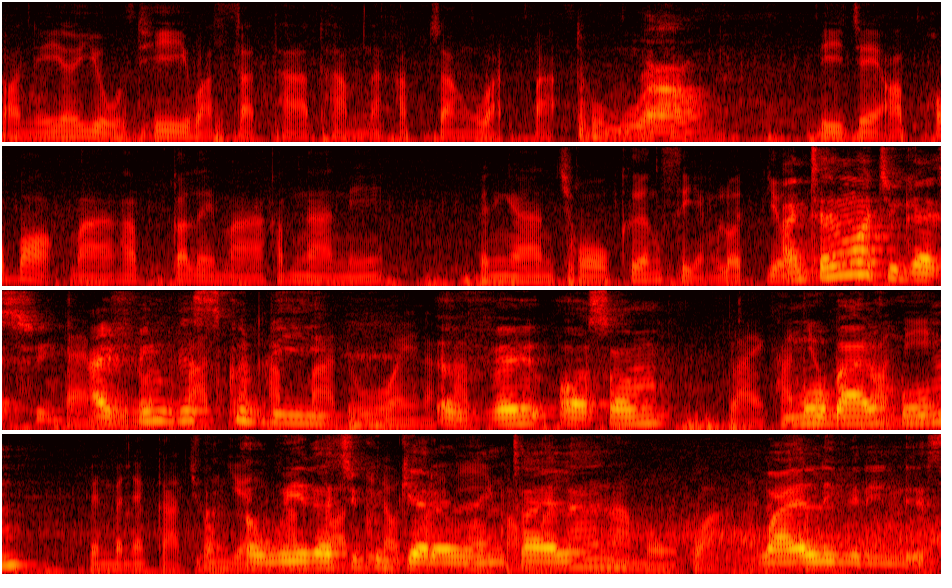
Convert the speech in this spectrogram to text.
ตอนนี้เราอยู่ที่วัดสัทธาธรรมนะครับ จังหวัดปทุมนะครับ Wow. ดีเจออฟเขาบอกมาครับ ก็เลยมาครับงานนี้ เป็นงานโชว์เครื่องเสียงรถยนต์ And tell me นะ what you guys think. แต่ I มีร think ถบั this ส could นะครับ be มาด้วยนะค a รับ very awesome หลายคันอยู่ครับ mobile ตอนนี้ home เป็นบรรยากาศช่วงเย็น a way ครับ that ตอน you ที่ could เรา get ถ่ายนี่ around ประมาณ Thailand 5โมงกว่านะครับ while living in this.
